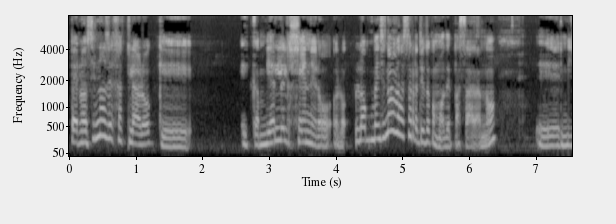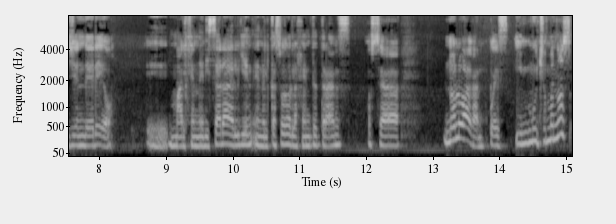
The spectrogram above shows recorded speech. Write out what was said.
Pero sí nos deja claro que eh, cambiarle el género, lo, mencionábamos hace ratito como de pasada, ¿no? Eh, el millendereo, eh, malgenerizar a alguien, en el caso de la gente trans, o sea, no lo hagan, pues, y mucho menos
